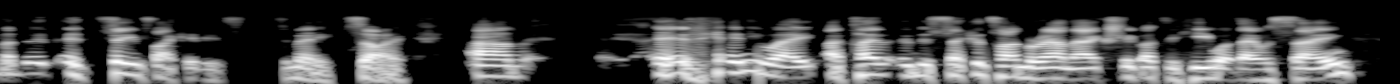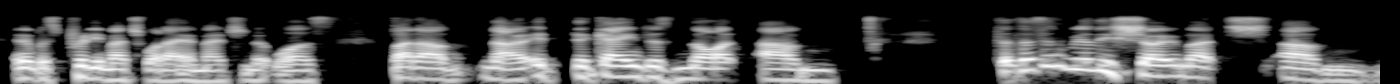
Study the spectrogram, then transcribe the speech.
but it, it seems like it is to me. Sorry. Um, anyway, I played it the second time around. I actually got to hear what they were saying, and it was pretty much what I imagined it was. But um, no, it, the game does not. Um, that doesn't really show much um,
